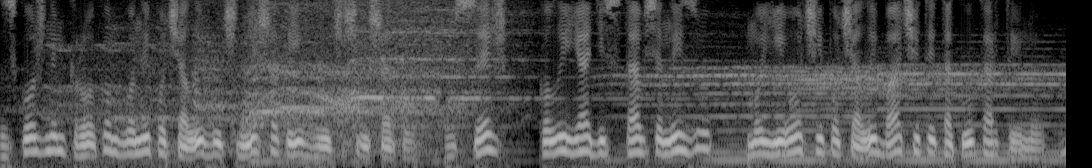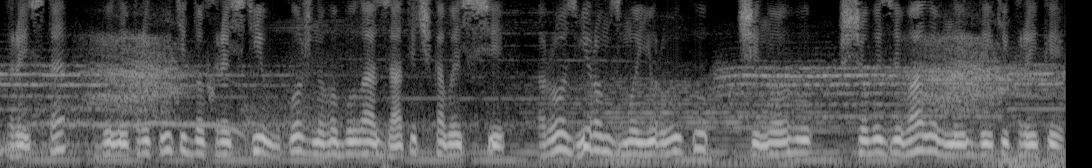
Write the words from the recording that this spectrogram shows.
з кожним кроком вони почали гучнішати і гучнішати. Все ж, коли я дістався низу, мої очі почали бачити таку картину. Триста були прикуті до хрестів, у кожного була затичка в ессі, розміром з мою руку чи ногу, що визивало в них дикі крики.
